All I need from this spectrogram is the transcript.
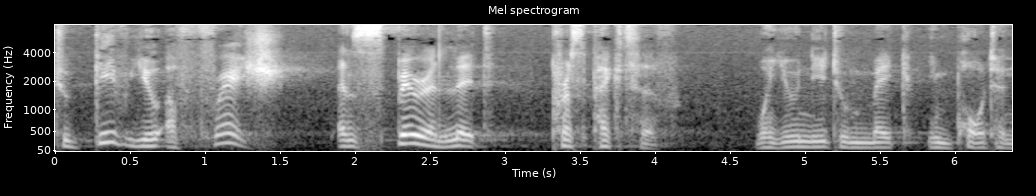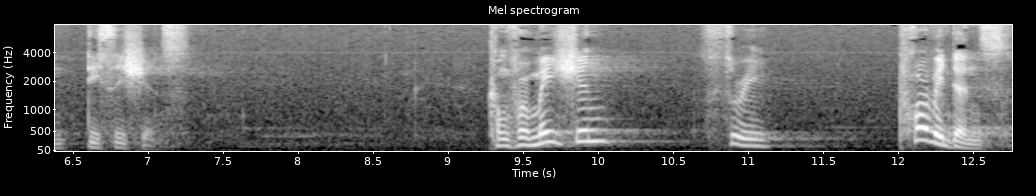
to give you a fresh and spirit lit perspective when you need to make important decisions. Confirmation three, providence.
